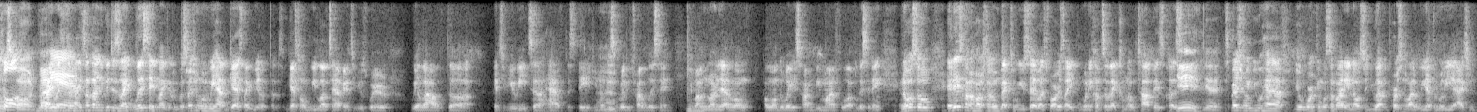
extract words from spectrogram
to Talk. respond. Right. Like, Yeah. like sometimes you could just like listen, like especially when we have guests, like we uh, guests on. We love to have interviews where we allow the interviewee to have the stage. You know, Mm-hmm. just really try to listen. But mm-hmm. I'm learning that along along the way. It's hard to be mindful of listening, and also it is kind of hard. Coming back to what you said as far as like when it comes to like coming up with topics, because Yeah, Yeah, especially when you have you're working with somebody and also you have a personal life where you have to really actually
